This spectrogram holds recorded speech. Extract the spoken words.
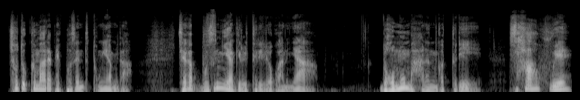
저도 그 말에 100% 동의합니다. 제가 무슨 이야기를 드리려고 하느냐? 너무 많은 것들이 사후에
